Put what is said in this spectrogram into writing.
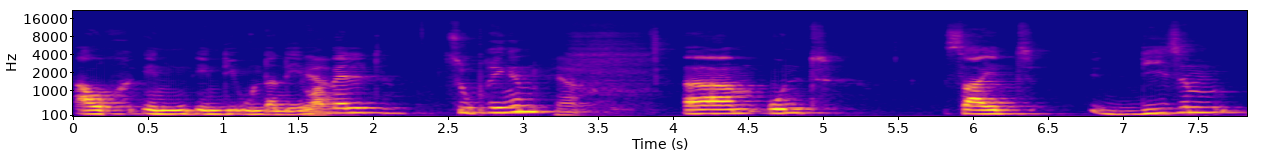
auch in, in die Unternehmerwelt ja. zu bringen. Ja. Ähm, und seit diesem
